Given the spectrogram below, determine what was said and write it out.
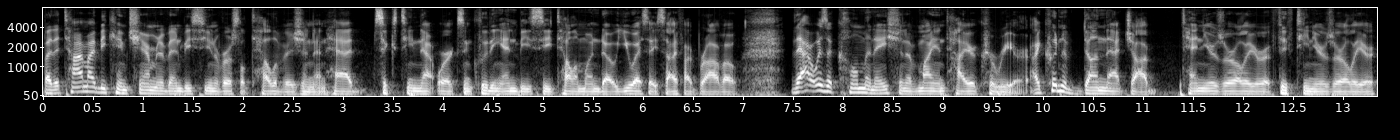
By the time I became chairman of NBC Universal Television and had 16 networks, including NBC, Telemundo, USA Sci Fi Bravo, that was a culmination of my entire career. I couldn't have done that job 10 years earlier or 15 years earlier.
